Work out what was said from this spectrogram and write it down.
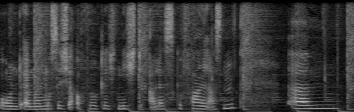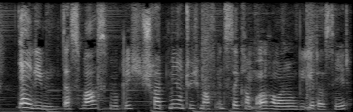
Und äh, man muss sich ja auch wirklich nicht alles gefallen lassen. Ähm, ja, ihr Lieben, das war's wirklich. Schreibt mir natürlich mal auf Instagram eure Meinung, wie ihr das seht.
